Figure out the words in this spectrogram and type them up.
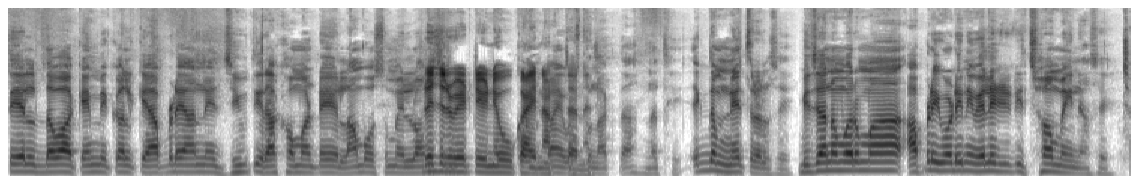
તેલ દવા કેમિકલ કે આપણે આને જીવતી રાખવા માટે લાંબો સમય લોંગ પ્રિઝર્વેટિવ ને એવું કાઈ નાખતા નથી. નાખતા નથી. એકદમ નેચરલ છે. બીજા નંબરમાં આપણી વડીની વેલિડિટી છ મહિના છે. છ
